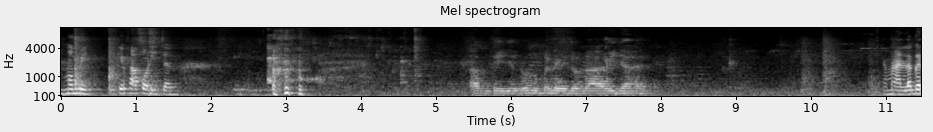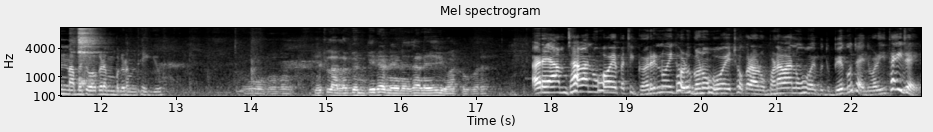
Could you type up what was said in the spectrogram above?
મમ્મી કે ફાકોડી ચંદ આમ થઈ જાય ઓલું બનાવી દો ના આવી જાય હમણાં લગ્નમાં બધું અગડમ બગડમ થઈ ગયું કેટલા લગ્ન કર્યા ને એને જાણે એવી વાતો કરે. અરે આમ જવાનું હોય પછી ઘરનું થોડું ઘણું હોય છોકરાઓનું ભણાવવાનું હોય બધું ભેગું થાય તો વળી થઈ જાય.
